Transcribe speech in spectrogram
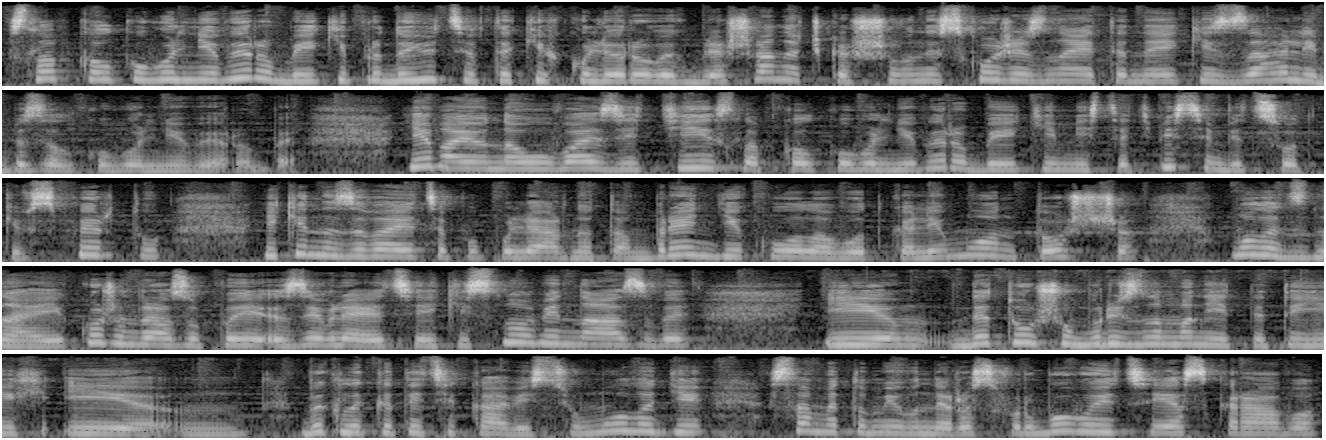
слабкоалкогольні вироби, які продаються в таких кольорових бляшаночках, що вони схожі, знаєте, на якісь взагалі безалкогольні вироби. Я маю на увазі ті слабкоалкогольні вироби, які містять 8% спирту, які називаються популярно там бренді кола, водка лімон тощо. Молодь знає, і кожен раз з'являються якісь нові назви. І для того, щоб урізноманітнити їх і викликати цікавість у молоді, саме тому вони розфарбовуються яскраво,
